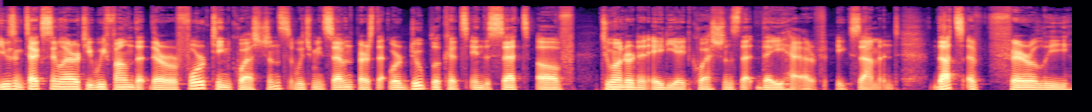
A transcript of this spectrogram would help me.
Using text similarity, we found that there are 14 questions, which means seven pairs, that were duplicates in the set of 288 questions that they have examined. That's a fairly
